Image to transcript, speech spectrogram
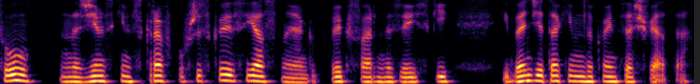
Tu, na ziemskim skrawku, wszystko jest jasne jak byk farnezyjski i będzie takim do końca świata.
